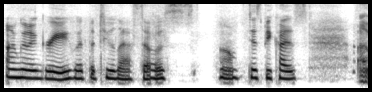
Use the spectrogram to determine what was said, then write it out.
I'm going to agree with the two lassos, um, just because uh,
